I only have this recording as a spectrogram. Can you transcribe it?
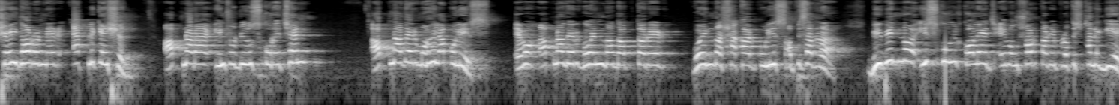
সেই ধরনের অ্যাপ্লিকেশন আপনারা ইন্ট্রোডিউস করেছেন। আপনাদের মহিলা পুলিশ এবং আপনাদের গোয়েন্দা দপ্তরের গোয়েন্দা শাখার পুলিশ অফিসাররা বিভিন্ন স্কুল, কলেজ এবং সরকারি প্রতিষ্ঠানে গিয়ে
